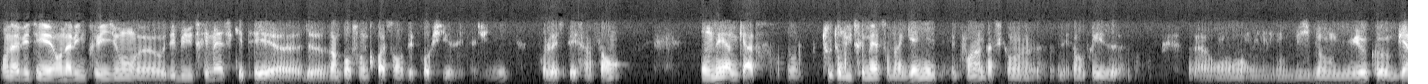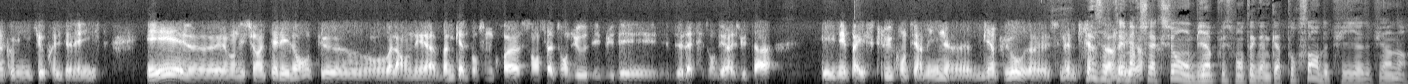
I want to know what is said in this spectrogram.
on avait, une prévision euh, au début du trimestre qui était euh, de 20% de croissance des profits aux États-Unis pour le SP500. On est à 4. Donc tout au long du trimestre, on a gagné des points parce que les entreprises ont, visiblement mieux, bien communiqué auprès des analystes. Et euh, on est sur un tel élan que voilà, on est à 24% de croissance attendue au début des, de la saison des résultats. Et il n'est pas exclu qu'on termine euh, bien plus haut. Euh, c'est même certain. les marchés actions ont bien plus monté que 24% depuis, depuis un an.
